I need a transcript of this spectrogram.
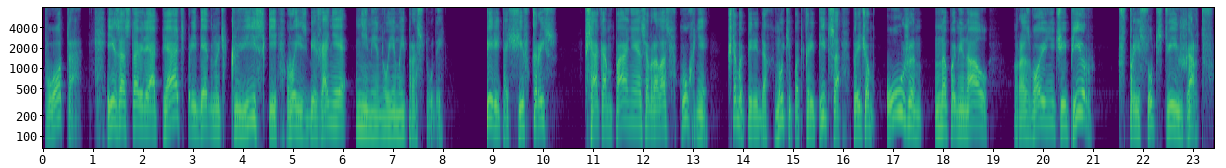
пота и заставили опять прибегнуть к виски во избежание неминуемой простуды. Перетащив крыс, вся компания собралась в кухне, чтобы передохнуть и подкрепиться, причем ужин напоминал разбойничий пир в присутствии жертв,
